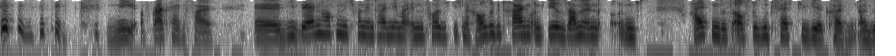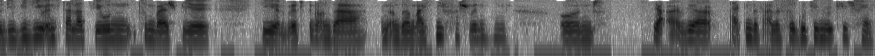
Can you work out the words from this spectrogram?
nee, auf gar keinen Fall. Äh, die werden hoffentlich von den TeilnehmerInnen vorsichtig nach Hause getragen und wir sammeln und halten das auch so gut fest, wie wir können. Also die Videoinstallation zum Beispiel, die wird in, unser, in unserem Archiv verschwinden und ja, wir halten das alles so gut wie möglich fest.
